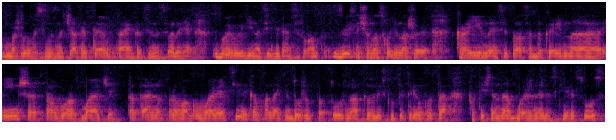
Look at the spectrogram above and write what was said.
можливість визначати темп та інтенсивність ведення бойових дій на цій ділянці фронту. Звісно, що на сході нашої країни ситуація докорінно інша. Там ворог, маючи тотальну перевагу в авіаційній компоненті, дуже потужну артилерійську підтримку та фактично необмежений людський ресурс,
